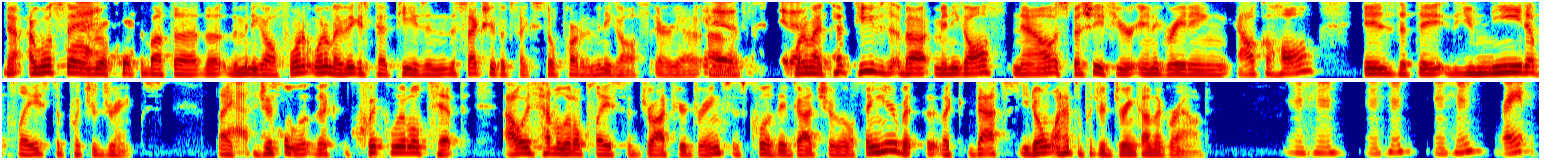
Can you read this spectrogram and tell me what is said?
Now, I will say yeah. real quick about the, the, the mini golf. One, one of my biggest pet peeves, and this actually looks like still part of the mini golf area. It um, is. It one is. of my pet peeves about mini golf now, especially if you're integrating alcohol, is that they you need a place to put your drinks. Like yes. just a the quick little tip. I always have a little place to drop your drinks. It's cool that they've got your little thing here, but like that's you don't want to have to put your drink on the ground. Mm-hmm, mm-hmm, mm-hmm, right.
